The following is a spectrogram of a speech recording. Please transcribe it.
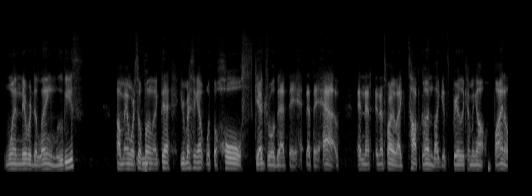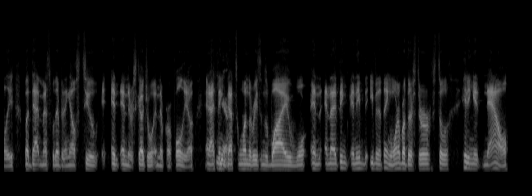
when they were delaying movies, um, and we're still mm-hmm. feeling like that, you're messing up with the whole schedule that they that they have, and that and that's why like Top Gun, like it's barely coming out finally, but that messed with everything else too in, in their schedule in their portfolio, and I think yeah. that's one of the reasons why. And and I think and even even the thing Warner Brothers they're still hitting it now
